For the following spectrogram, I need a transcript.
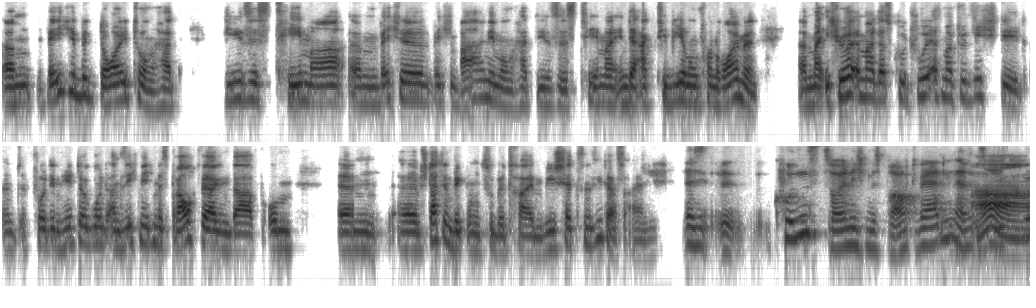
Ähm, welche Bedeutung hat dieses Thema, ähm, welche, welche Wahrnehmung hat dieses Thema in der Aktivierung von Räumen? Ähm, ich höre immer, dass Kultur erstmal für sich steht und vor dem Hintergrund an sich nicht missbraucht werden darf, um ähm, äh, Stadtentwicklung zu betreiben. Wie schätzen Sie das ein? Das, äh, Kunst soll nicht missbraucht werden. ah,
